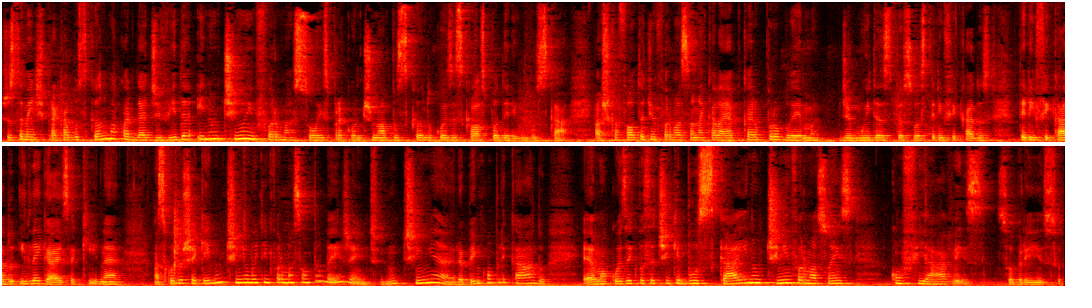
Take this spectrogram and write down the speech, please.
justamente para cá buscando uma qualidade de vida e não tinham informações para continuar buscando coisas que elas poderiam buscar. Acho que a falta de informação naquela época era o problema de muitas pessoas terem ficado, terem ficado ilegais aqui, né? Mas quando eu cheguei não tinha muita informação também, gente. Não tinha, era bem complicado. É uma coisa que você tinha que buscar e não tinha informações confiáveis sobre isso.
